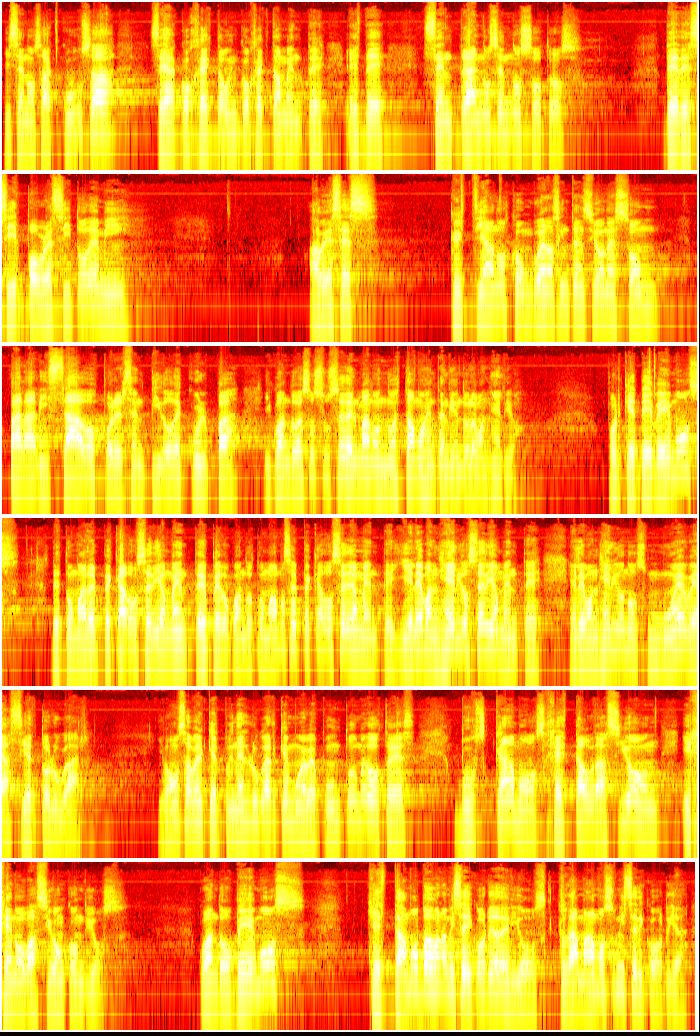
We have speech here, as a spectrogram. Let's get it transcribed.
y se nos acusa, sea correcta o incorrectamente, es de centrarnos en nosotros, de decir, pobrecito de mí. A veces cristianos con buenas intenciones son paralizados por el sentido de culpa y cuando eso sucede, hermanos, no estamos entendiendo el Evangelio. Porque debemos de tomar el pecado seriamente, pero cuando tomamos el pecado seriamente y el Evangelio seriamente, el Evangelio nos mueve a cierto lugar. Y vamos a ver que el primer lugar que mueve, punto número tres, buscamos restauración y renovación con Dios. Cuando vemos que estamos bajo la misericordia de Dios, clamamos su misericordia,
